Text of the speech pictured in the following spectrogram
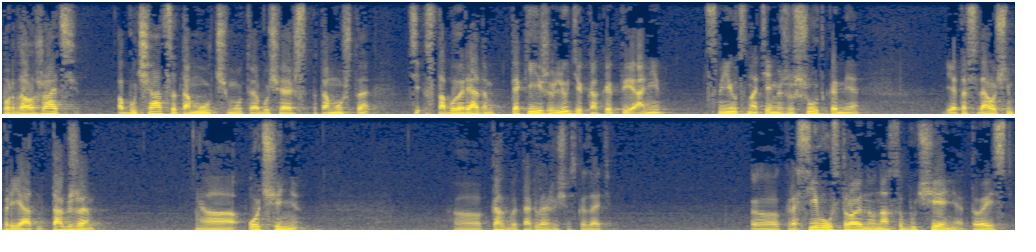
продолжать обучаться тому, чему ты обучаешься, потому что с тобой рядом такие же люди, как и ты, они смеются над теми же шутками, и это всегда очень приятно. Также э, очень, э, как бы так даже еще сказать, э, красиво устроено у нас обучение, то есть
